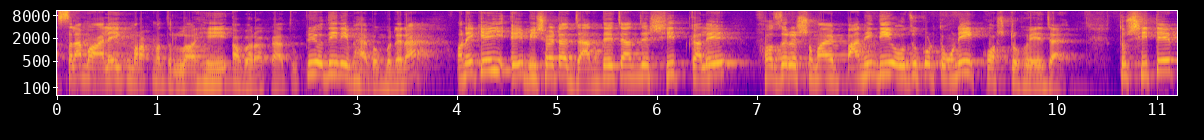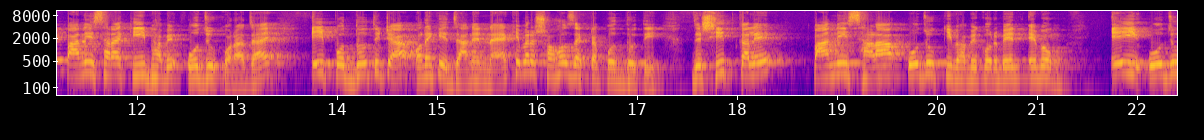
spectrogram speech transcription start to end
আসসালামু আলাইকুম রহমতুল্লাহি আবরাকাত। প্রিয় দিনই ভাই এবং বোনেরা, অনেকেই এই বিষয়টা জানতে চান যে শীতকালে ফজরের সময় পানি দিয়ে অজু করতে অনেক কষ্ট হয়ে যায়। তো শীতে পানি ছাড়া কীভাবে অজু করা যায়? এই পদ্ধতিটা অনেকে জানেন না। একেবারে সহজ একটা পদ্ধতি যে শীতকালে পানি ছাড়া অজু কীভাবে করবেন এবং এই অজু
